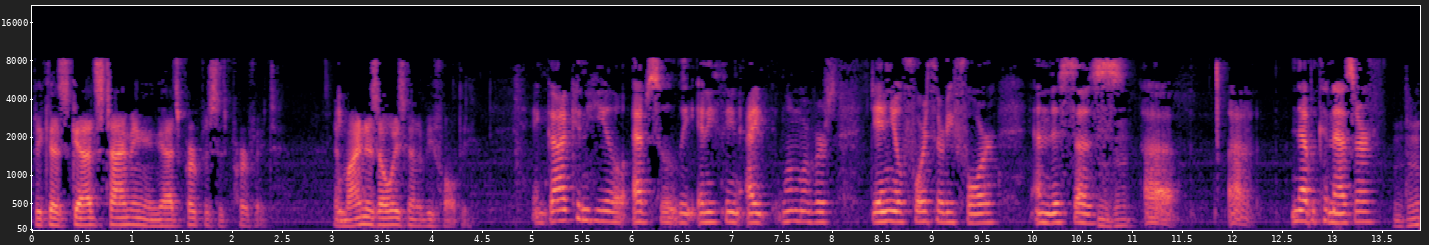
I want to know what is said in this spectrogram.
Because God's timing and God's purpose is perfect. And mine is always going to be faulty. and God can heal absolutely anything. I one more verse, Daniel four thirty four, and this says uh, uh, Nebuchadnezzar. Mm-hmm.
